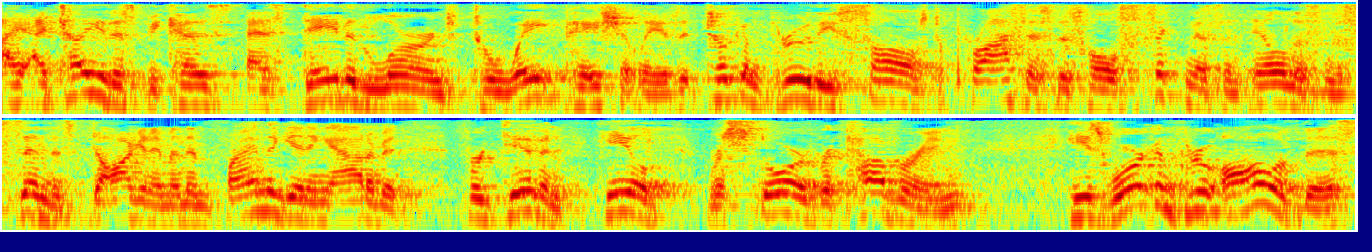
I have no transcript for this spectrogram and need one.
I, I, tell you this because as David learned to wait patiently, as it took him through these Psalms to process this whole sickness and illness and the sin that's dogging him, and then finally getting out of it, forgiven, healed, restored, recovering, he's working through all of this.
